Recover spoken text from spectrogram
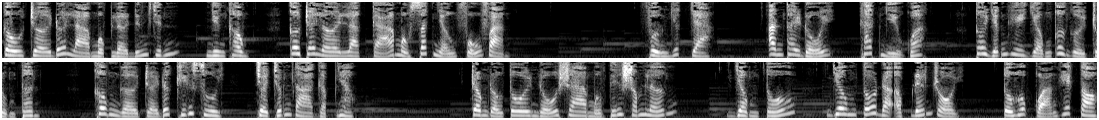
Câu trời đó là một lời đính chính, nhưng không câu trả lời là cả một xác nhận phủ vàng. Phương nhất gia, anh thay đổi khác nhiều quá. Tôi vẫn hy vọng có người trùng tên. Không ngờ trời đất khiến xui, cho chúng ta gặp nhau. Trong đầu tôi nổ ra một tiếng sấm lớn. Dòng tố dòng tố đã ập đến rồi. Tôi hốt quảng hét to.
